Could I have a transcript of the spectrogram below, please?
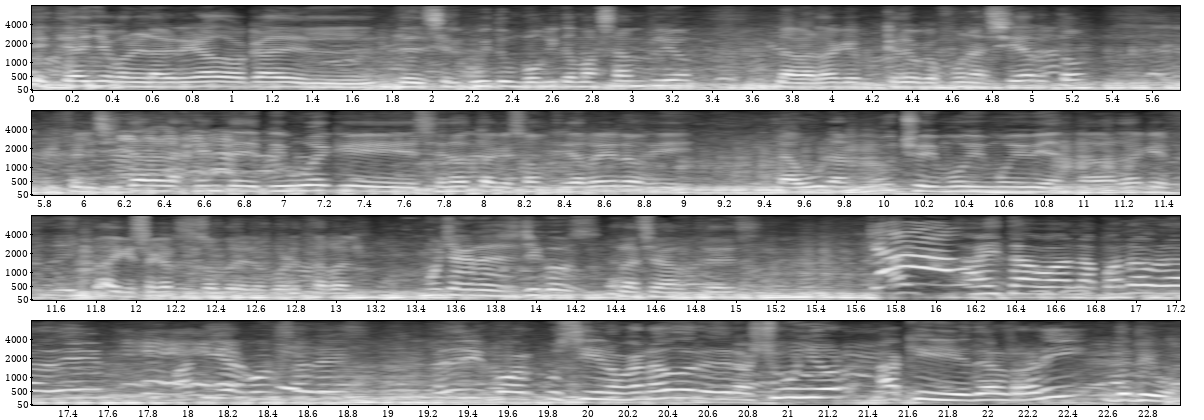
Este año con el agregado acá del, del, circuito un poquito más amplio, la verdad que creo que fue un acierto. Y felicitar a la gente de Pigüé que se nota que son fierreros y laburan mucho y muy muy bien. La verdad que hay que sacarse el sombrero por esta rally. Muchas gracias chicos. Gracias a ustedes. Ahí estaba la palabra de Matías González, Federico Arcusino, ganadores de la Junior aquí del rally de Pigüé.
